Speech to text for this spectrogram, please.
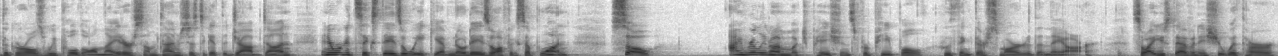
the girls, we pulled all nighters sometimes just to get the job done. And you're working six days a week. You have no days off except one. So I really don't have much patience for people who think they're smarter than they are. So I used to have an issue with her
